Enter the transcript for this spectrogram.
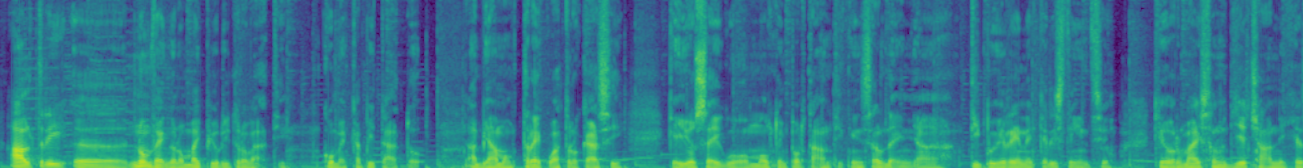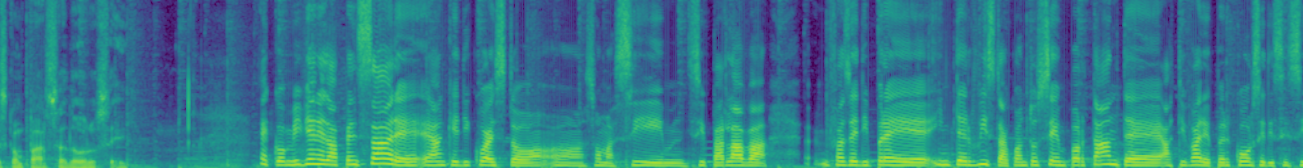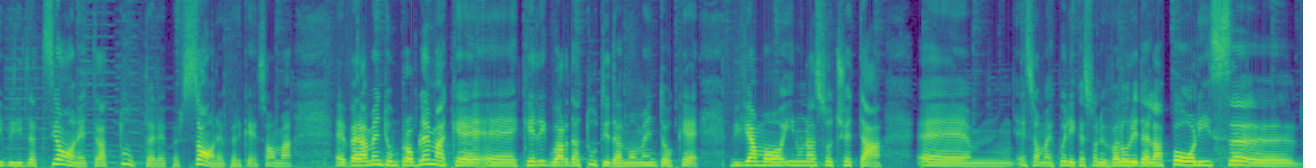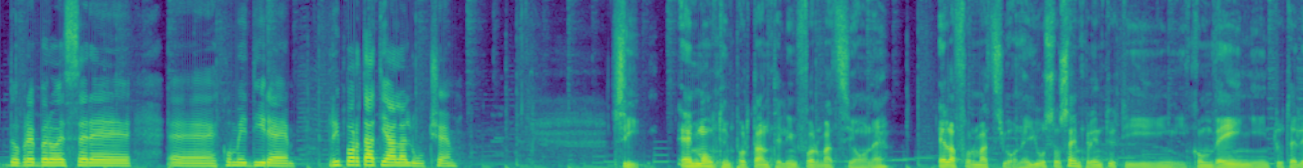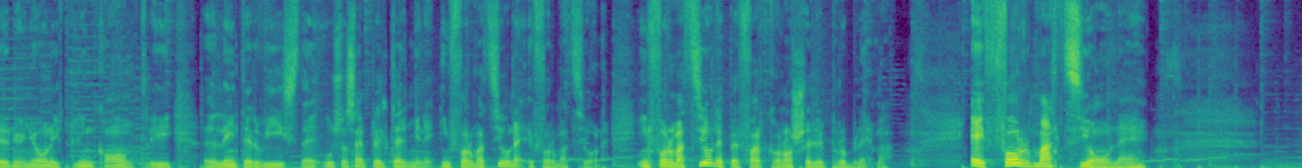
altri eh, non vengono mai più ritrovati come è capitato, abbiamo 3-4 casi che io seguo molto importanti qui in Sardegna, tipo Irene Cristinzio, che ormai sono 10 anni che è scomparsa da Oro 6. Ecco, mi viene da pensare, e anche di questo uh, insomma, si, si parlava in fase di pre-intervista quanto sia importante attivare percorsi di sensibilizzazione tra tutte le persone, perché insomma è veramente un problema che, eh, che riguarda tutti dal momento che viviamo in una società, eh, insomma quelli che sono i valori della polis eh, dovrebbero essere, eh, come dire, riportati alla luce. Sì, è molto importante l'informazione è la formazione. Io uso sempre in tutti i convegni, in tutte le riunioni, gli incontri, eh, le interviste, uso sempre il termine informazione e formazione. Informazione per far conoscere il problema e formazione,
